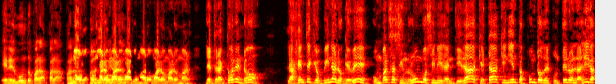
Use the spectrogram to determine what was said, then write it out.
en el mundo para... para, para no, Omar, Omar, Omar, Omar, Omar, Omar, Omar. Detractores no. La gente que opina lo que ve. Un Barça sin rumbo, sin identidad, que está a 500 puntos del puntero en la liga.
